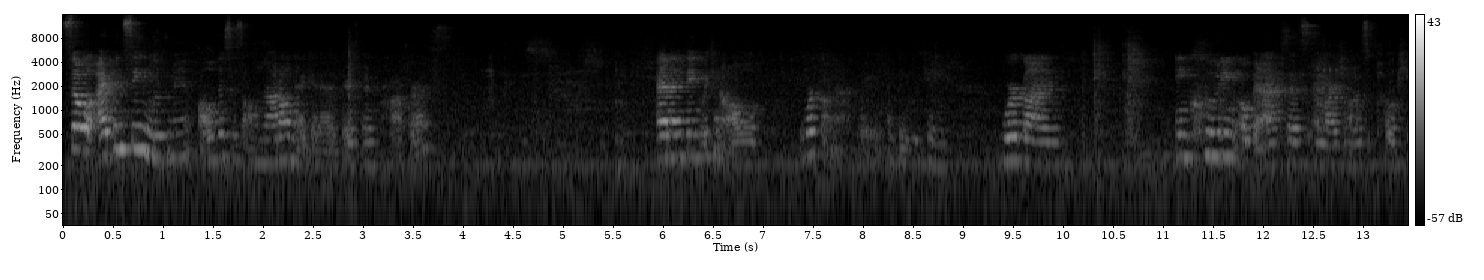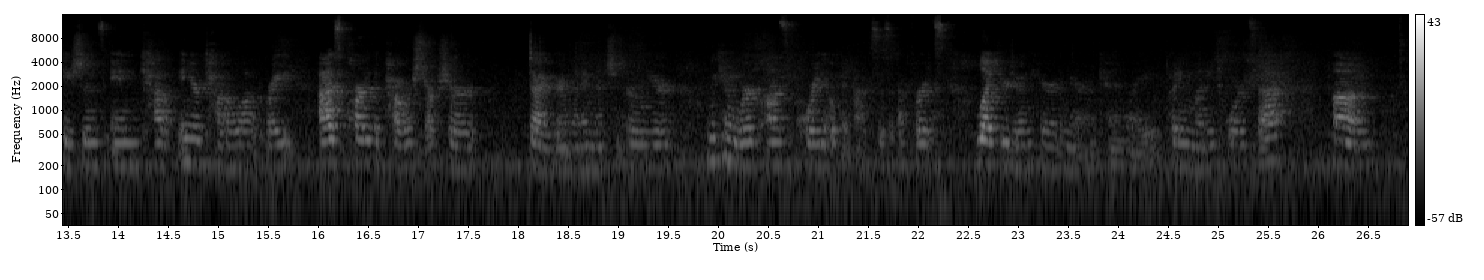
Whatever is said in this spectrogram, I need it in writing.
So I've been seeing movement. All of this is all not all negative. There's been progress, and I think we can all work on that, right? I think we can work on including open access and marginalized publications in in your catalog, right? As part of the power structure diagram that I mentioned earlier, we can work on supporting open access efforts like you're doing here at American, right? Putting money towards that. Um,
